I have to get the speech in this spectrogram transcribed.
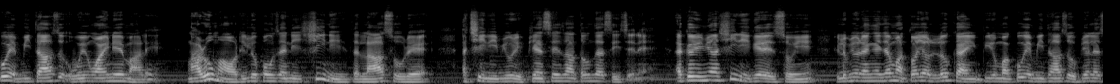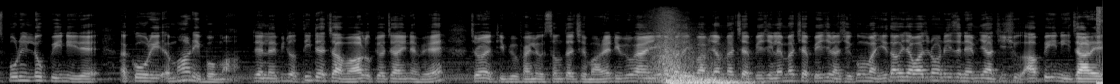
ကိုယ့်ရဲ့မိသားစုအဝင်ဝိုင်းထဲမှာလဲငါတို့မှာရောဒီလိုပုံစံတွေရှိနေသလားဆိုတဲ့အခြေအနေမျိုးတွေပြန်စဉ်းစားသုံးသပ်စေချင်တယ်။ အကယ်၍များရှိနေခဲ့တဲ့ဆိုရင်ဒီလိုမျိုးနိုင်ငံခြားမှာတွားရောက်လောက်ကင်ပြီးတော့မှကိုယ့်ရဲ့မိသားစုပြန်လဲ sporting လုပ်ပေးနေတဲ့အကိုတွေအမတွေပုံမှာပြန်လဲပြီးတော့တိတက်ကြပါလို့ပြောကြရင်းနဲ့ပဲကျွန်တော်ရဲ့ DB file လို့ဆုံးသက်ချင်ပါတယ် DB file ရေးတဲ့ပတ်သက်ပါများမှတ်ချက်ပေးခြင်းလဲမှတ်ချက်ပေးခြင်းလားရှိကိုယ်မှရေးသားကြပါကျွန်တော်နေ့စဉ်နဲ့အများကြည့်ရှုအားပေးနေကြတဲ့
